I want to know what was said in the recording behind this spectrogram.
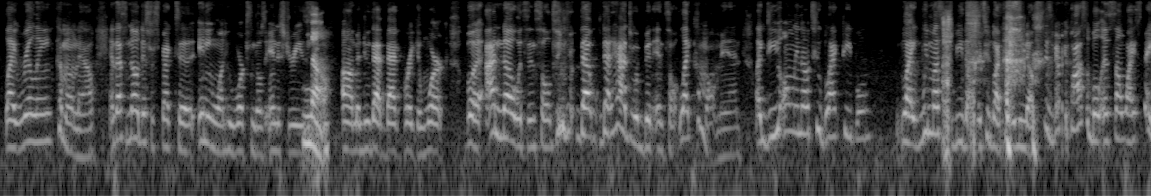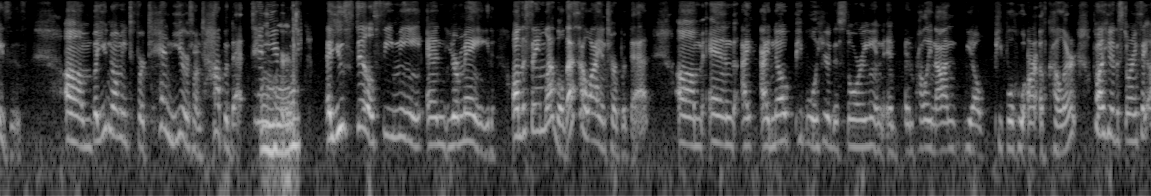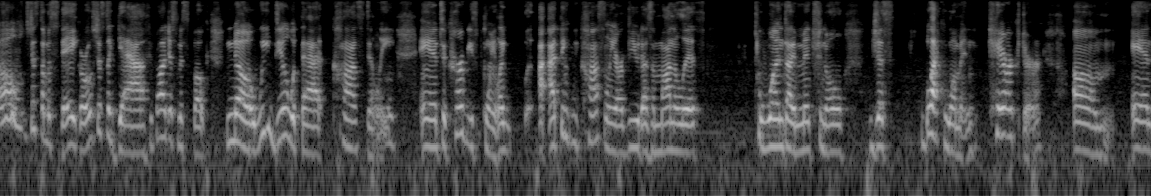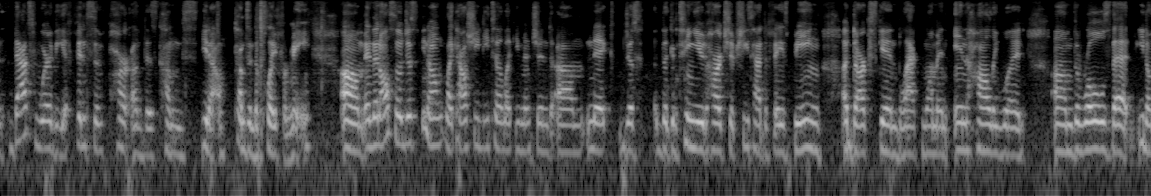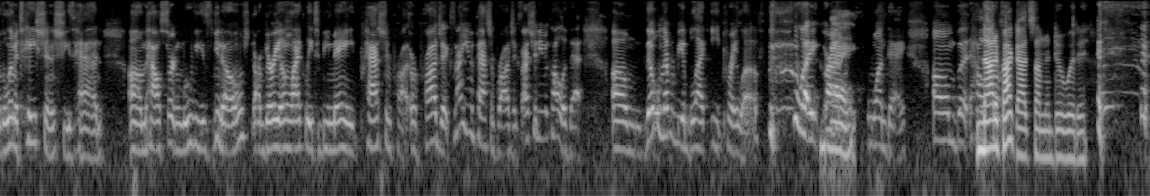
Like really? Come on now. And that's no disrespect to anyone who works in those industries. No. Um, and do that backbreaking work. But I know it's insulting. That that had to have been insult. Like, come on, man. Like, do you only know two black people? Like, we must be the only two black people you know. It's very possible in some white spaces. Um, but you know me for 10 years on top of that. 10 mm-hmm. years. And you still see me and your maid on the same level. That's how I interpret that. Um, and I, I know people will hear this story and, and, and, probably non, you know, people who aren't of color probably hear the story and say, oh, it's just a mistake or it's just a gaffe. You probably just misspoke. No, we deal with that constantly. And to Kirby's point, like, I, I think we constantly are viewed as a monolith, one dimensional, just black woman character. Um, and that's where the offensive part of this comes you know comes into play for me. Um and then also just you know like how she detailed like you mentioned um nick just the continued hardship she's had to face being a dark skinned black woman in hollywood um the roles that you know the limitations she's had um, how certain movies, you know, are very unlikely to be made passion pro- or projects, not even passion projects. I shouldn't even call it that. Um, there will never be a black eat, pray, love, like right. one day. Um, but not if I got something to do with it.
